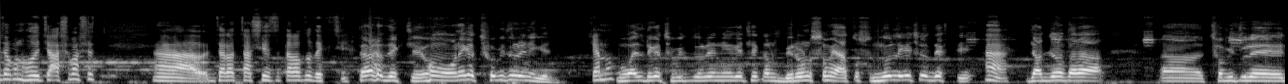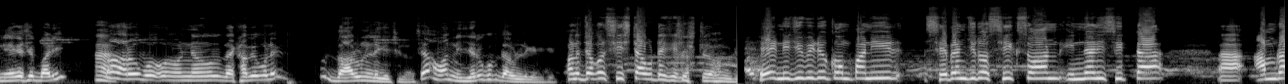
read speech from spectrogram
যখন হয়েছে আশেপাশে আহ, যারা চাষি আছে তারা তো দেখছে। তারা দেখছে এবং অনেকে ছবি তুলে নিয়ে গেছে। কেন? মোবাইল থেকে ছবি তুলে নিয়ে গেছে কারণ বেরোনোর সময় এত সুন্দর লেগেছিল দেখতে। হ্যাঁ। যার জন্য তারা আহ, ছবি তুলে নিয়ে গেছে বাড়ি। হ্যাঁ। আরও অন্যান্য দেখাবে বলে খুব দারুণ লেগেছিল। সে আমার নিজেরও খুব দারুণ লেগেছে। মানে যখন সিস্টা উঠেছিল। এই নিজি ভিডিও কোম্পানির seven zero six one Indrani সিটটা আমরা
